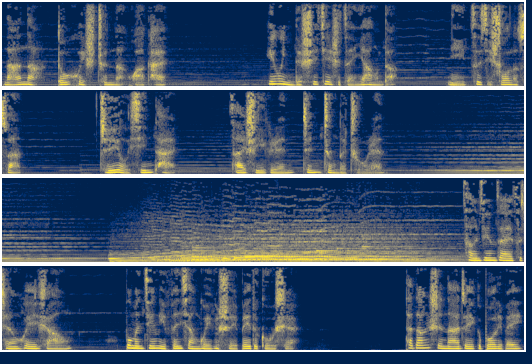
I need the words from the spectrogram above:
哪哪都会是春暖花开。因为你的世界是怎样的，你自己说了算。只有心态，才是一个人真正的主人。曾经在一次晨会上，部门经理分享过一个水杯的故事。他当时拿着一个玻璃杯。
